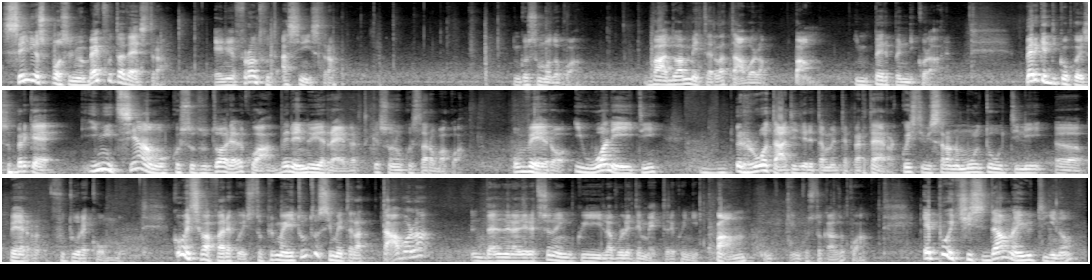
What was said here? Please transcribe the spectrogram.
Se io sposto il mio back foot a destra e il mio front foot a sinistra, in questo modo qua, vado a mettere la tavola, bam, in perpendicolare. Perché dico questo? Perché iniziamo questo tutorial qua vedendo i revert, che sono questa roba qua. Ovvero i 180 ruotati direttamente per terra. Questi vi saranno molto utili uh, per future combo. Come si fa a fare questo? Prima di tutto si mette la tavola nella direzione in cui la volete mettere, quindi pam, in questo caso qua. E poi ci si dà un aiutino,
